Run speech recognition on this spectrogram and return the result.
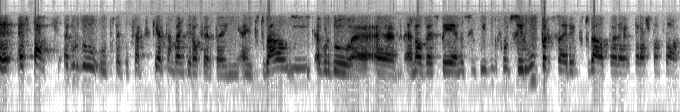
Uh, a Start abordou, portanto, a Start quer também ter oferta em, em Portugal e abordou a, a, a, nova SPE no sentido, de, no fundo, ser um parceiro em Portugal para, para a expansão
